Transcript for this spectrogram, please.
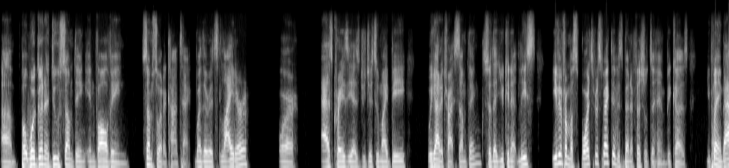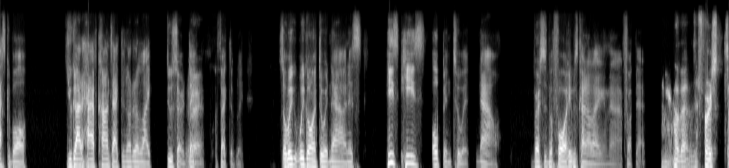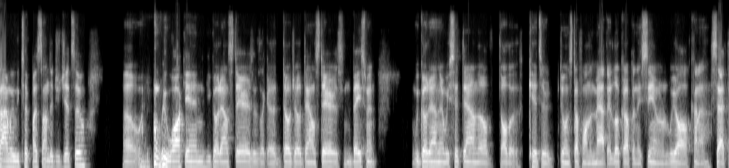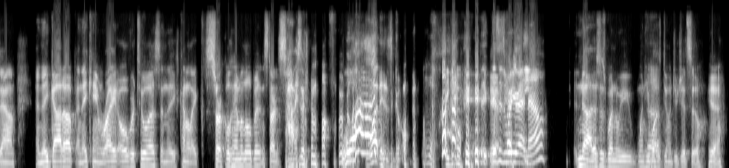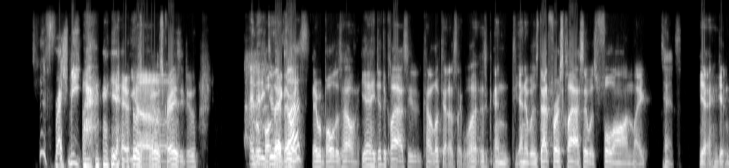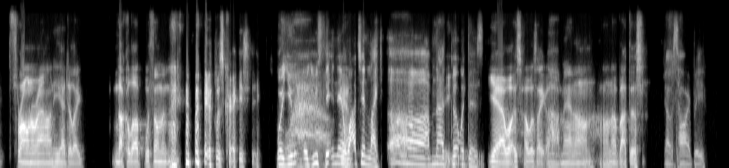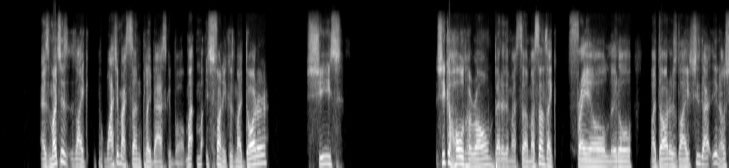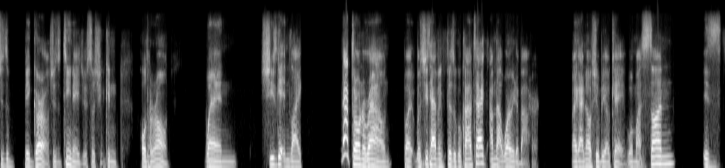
Um, but we're going to do something involving some sort of contact whether it's lighter or as crazy as jujitsu might be we got to try something so that you can at least even from a sports perspective it's beneficial to him because you playing basketball you got to have contact in order to like do certain things Right. effectively so we we're going through it now and it's he's he's open to it now versus before he was kind of like nah fuck that You know, that the first time we, we took my son to jujitsu, uh, we walk in, you go downstairs, there's like a dojo downstairs in the basement. we go down there, we sit down, all, all the kids are doing stuff on the mat. They look up and they see him, and we all kind of sat down. And they got up and they came right over to us and they kind of like circled him a little bit and started sizing him up. We were like, What? what is going on? What? This Yeah. is where you're at now. no, this is when we when he Uh. was doing jujitsu. Yeah. Fresh meat. yeah, it was it was crazy, dude. And They did he were do bo- that they, class? They were, they were bold as hell. Yeah, he did the class. He kind of looked at us like, "What is?" And and it was that first class. It was full on like, Tense. yeah, getting thrown around. He had to like knuckle up with them, and it was crazy. Were you were you sitting there Yeah. watching like, oh, I'm not good with this. Yeah, I was. I was like, "Oh man, I don't, I don't know about this." That was hard, babe. As much as like watching my son play basketball, my, my it's funny because my daughter, she's she can hold her own better than my son. My son's like frail, little. My daughter's like she's got you know she's a big girl. She's a teenager, so she can hold her own. When she's getting like not thrown around, but when she's having physical contact, I'm not worried about her. Like I know she'll be okay. Well, my son is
